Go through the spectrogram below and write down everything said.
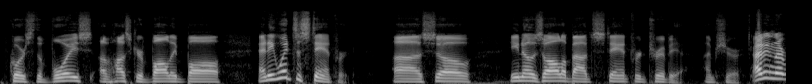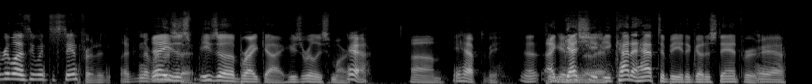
Of course, the voice of Husker volleyball, and he went to Stanford, uh, so he knows all about Stanford trivia. I'm sure. I did not realize he went to Stanford. I- I've never. Yeah, heard he's a, that. he's a bright guy. He's really smart. yeah. Um, You have to be. Uh, to I guess you, there. you kind of have to be to go to Stanford. Yeah.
